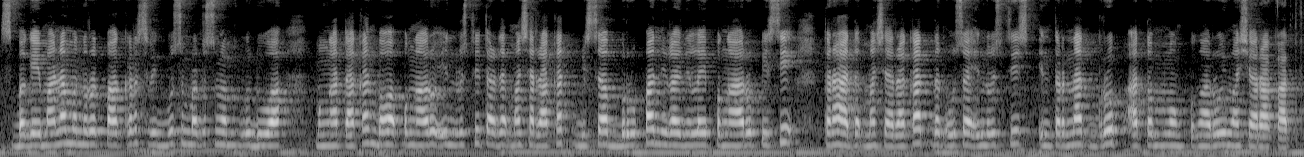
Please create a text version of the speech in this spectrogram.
sebagaimana menurut pakar 1992 mengatakan bahwa pengaruh industri terhadap masyarakat bisa berupa nilai-nilai pengaruh fisik terhadap masyarakat dan usaha industri internet grup atau mempengaruhi masyarakat.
